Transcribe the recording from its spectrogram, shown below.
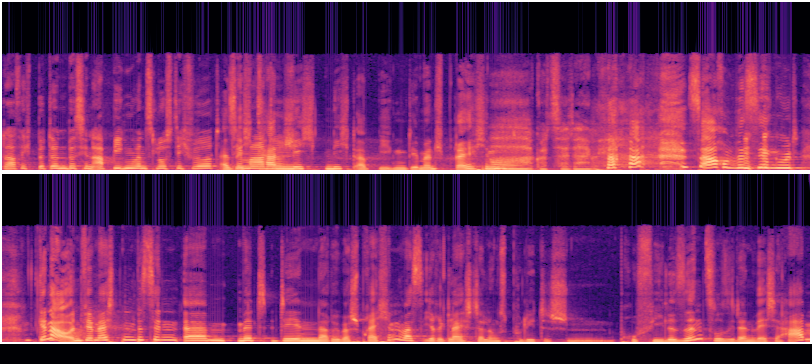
Darf ich bitte ein bisschen abbiegen, wenn es lustig wird? Also ich thematisch? kann nicht nicht abbiegen, dementsprechend Oh, Gott sei Dank. ist auch ein bisschen gut. Genau, und wir möchten ein bisschen ähm, mit denen darüber sprechen, was ihre gleichstellungspolitischen Profile sind, so sie denn welche haben,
